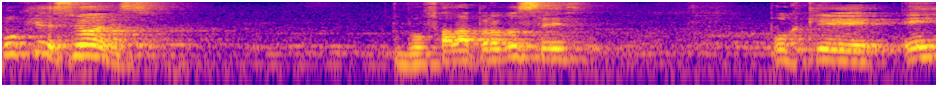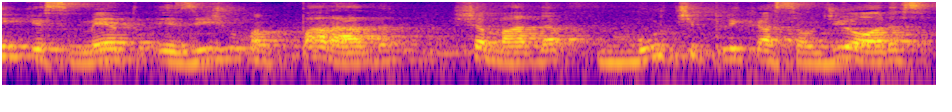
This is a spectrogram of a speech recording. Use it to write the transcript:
Por quê, senhores? Vou falar para vocês. Porque enriquecimento exige uma parada chamada multiplicação de horas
